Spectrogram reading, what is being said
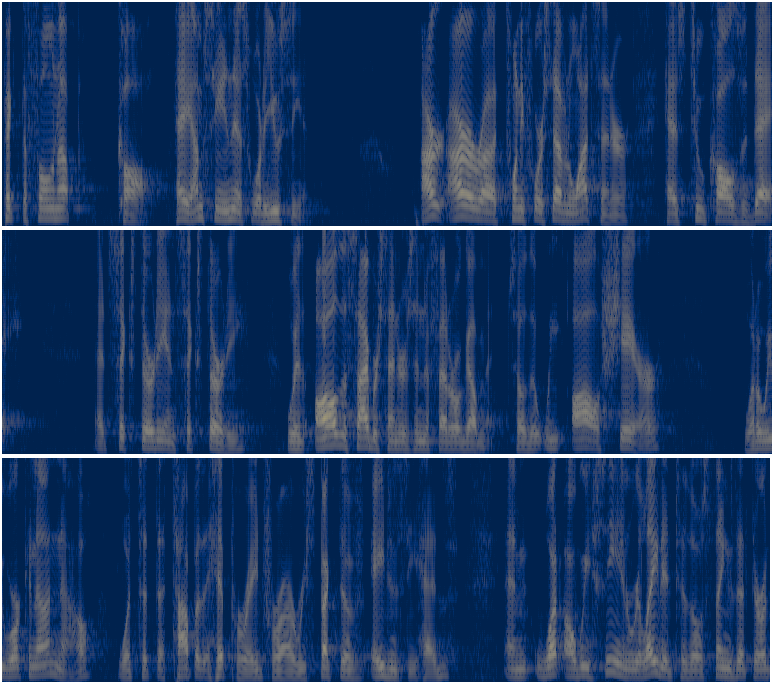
Pick the phone up, call Hey, I'm seeing this. What are you seeing? Our, our 24-7 uh, Watch Center has two calls a day at 6.30 and 6.30 with all the cyber centers in the federal government so that we all share what are we working on now, what's at the top of the hit parade for our respective agency heads, and what are we seeing related to those things that are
